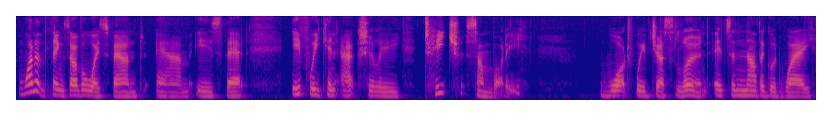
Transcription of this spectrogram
one of the things I've always found um, is that if we can actually teach somebody what we've just learned, it's another good way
